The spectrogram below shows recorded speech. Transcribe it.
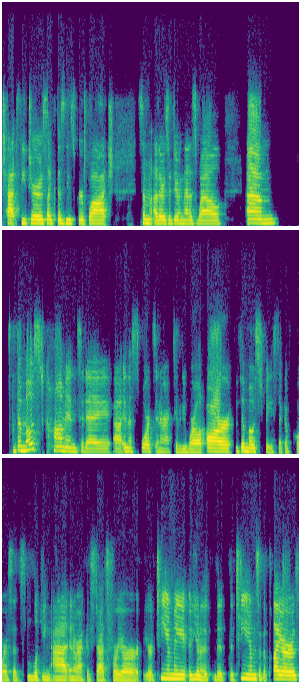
chat features like Disney's group watch. Some others are doing that as well. Um, the most common today uh, in the sports interactivity world are the most basic of course it's looking at interactive stats for your your teammate you know the, the, the teams or the players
